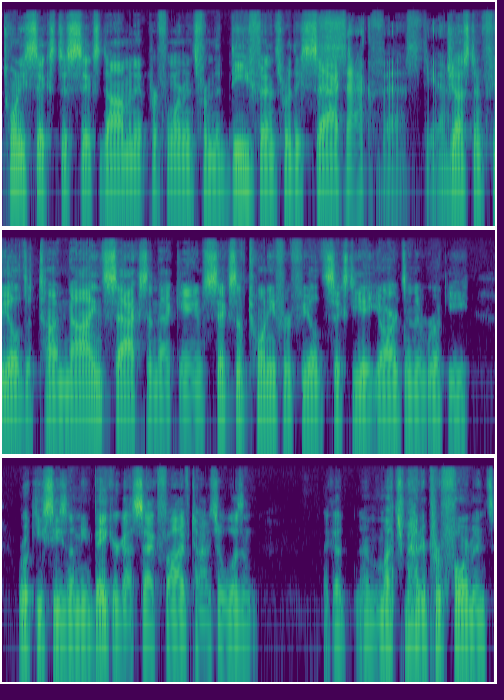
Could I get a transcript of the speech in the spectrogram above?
26 to 6 dominant performance from the defense where they sacked Sack fest. Yeah. Justin Fields a ton. Nine sacks in that game, six of 20 for Fields, 68 yards in the rookie rookie season. I mean, Baker got sacked five times, so it wasn't like a, a much better performance.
